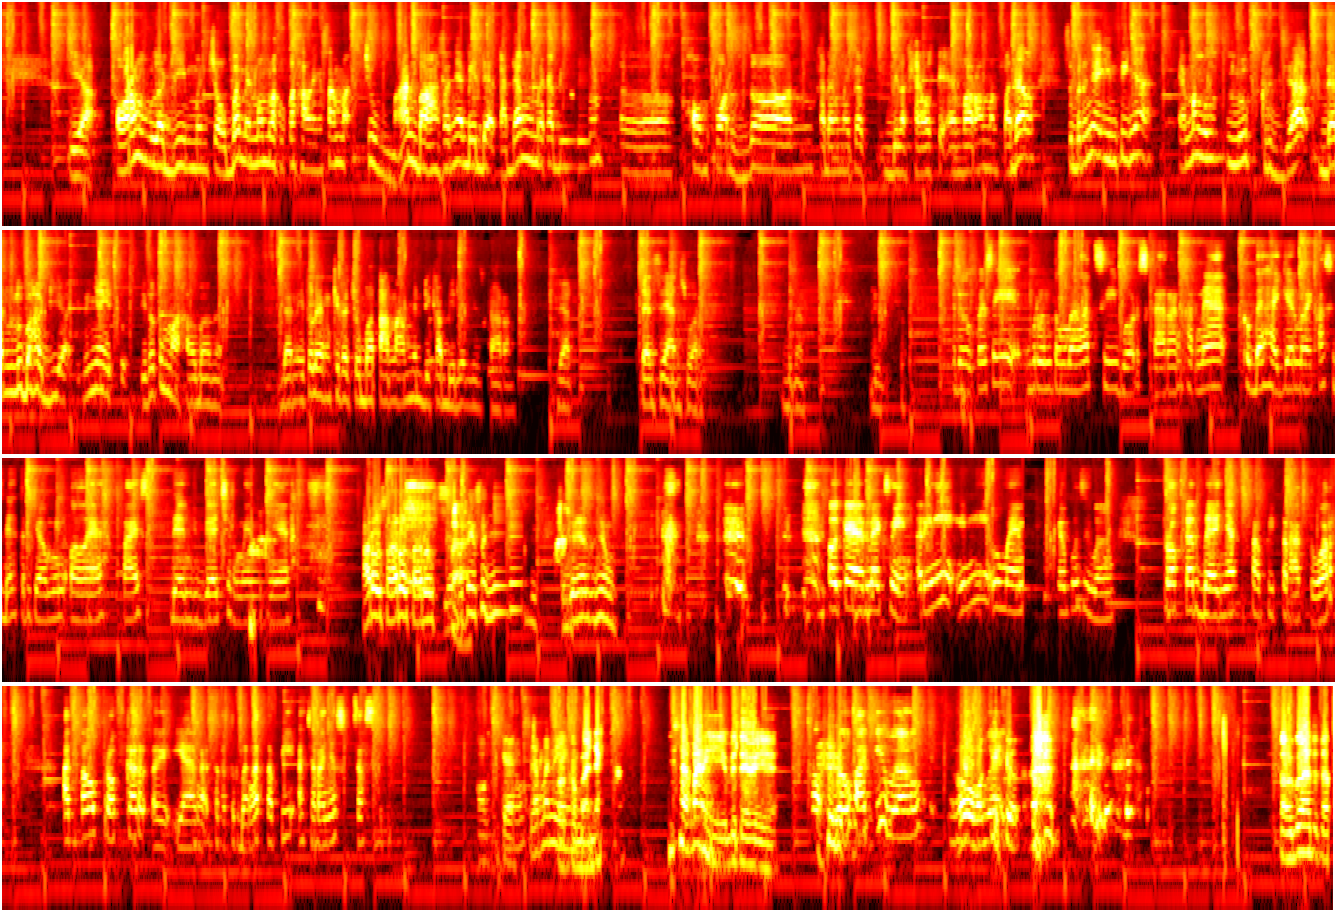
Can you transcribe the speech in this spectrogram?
ya orang lagi mencoba memang melakukan hal yang sama. Cuman bahasanya beda. Kadang mereka bilang uh, comfort zone kadang mereka bilang healthy environment. Padahal sebenarnya intinya emang lu, lu kerja dan lu bahagia. Intinya itu. Itu tuh mahal banget dan itu yang kita coba tanamin di kabinet ini sekarang dan that's the answer benar gitu Aduh, pasti beruntung banget sih buat sekarang karena kebahagiaan mereka sudah terjamin oleh Vice dan juga cermennya. harus, harus, harus. Yang penting senyum, kerjanya senyum. Oke, okay, next nih. Hari ini ini lumayan kepo sih bang. Proker banyak tapi teratur atau proker eh, ya nggak teratur banget tapi acaranya sukses Oke, okay. siapa nih? Kalau banyak. Siapa nih BTW ya? Oh, Bang Fakih, Bang. Oh, Fakih. kalau gue tetap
